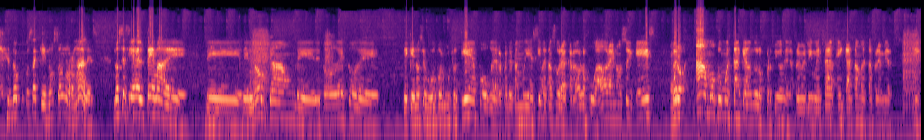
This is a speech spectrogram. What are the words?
viendo cosas que no son normales. No sé si es el tema de, de, lockdown, de, de, todo esto, de, de, que no se jugó por mucho tiempo, de repente están muy encima, están sobrecargados los jugadores, no sé qué es. Pero amo cómo están quedando los partidos de la Premier League. Me están encantando esta Premier League.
